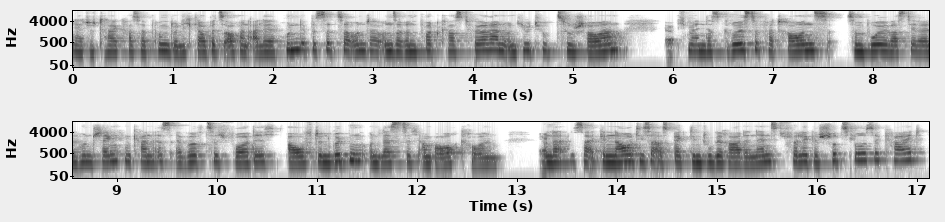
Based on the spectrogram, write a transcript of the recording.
Ja, total krasser Punkt. Und ich glaube jetzt auch an alle Hundebesitzer unter unseren Podcast-Hörern und YouTube-Zuschauern. Ja. Ich meine, das größte Vertrauenssymbol, was dir dein Hund schenken kann, ist, er wirft sich vor dich auf den Rücken und lässt sich am Bauch kraulen. Ja. Und da ist halt genau dieser Aspekt, den du gerade nennst, völlige Schutzlosigkeit,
